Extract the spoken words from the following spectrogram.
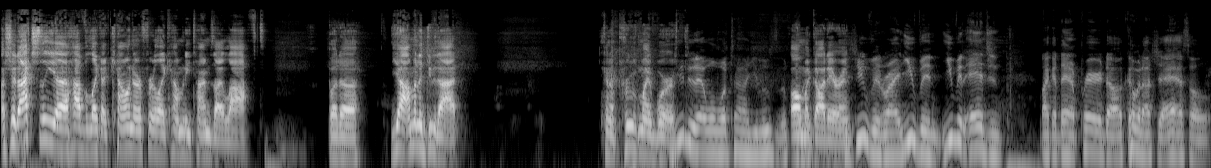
I should actually uh, have like a counter for like how many times I laughed. But uh yeah, I'm gonna do that. Gonna prove my worth. You do that one more time, you lose the. Oh my god, Aaron! You've been right. You've been you've been edging like a damn prairie dog coming out your asshole.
